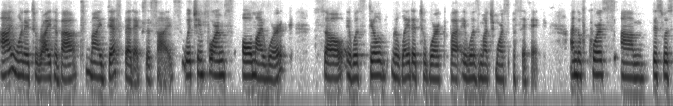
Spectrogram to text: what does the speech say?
I wanted to write about my deathbed exercise, which informs all my work. So it was still related to work, but it was much more specific. And of course, um, this was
